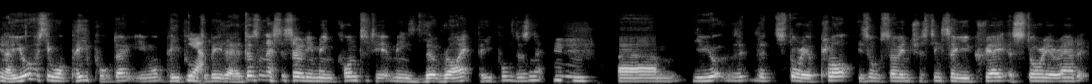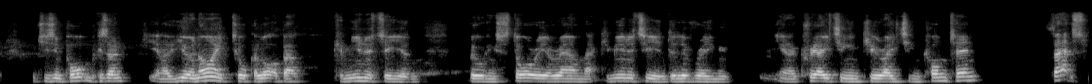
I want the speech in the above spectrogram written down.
you know, you obviously want people, don't you? You want people yeah. to be there. It doesn't necessarily mean quantity; it means the right people, doesn't it? Mm-hmm. Um, you, the, the, story of plot is also interesting. So you create a story around it, which is important because you know you and I talk a lot about community and building story around that community and delivering, you know, creating and curating content. That's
